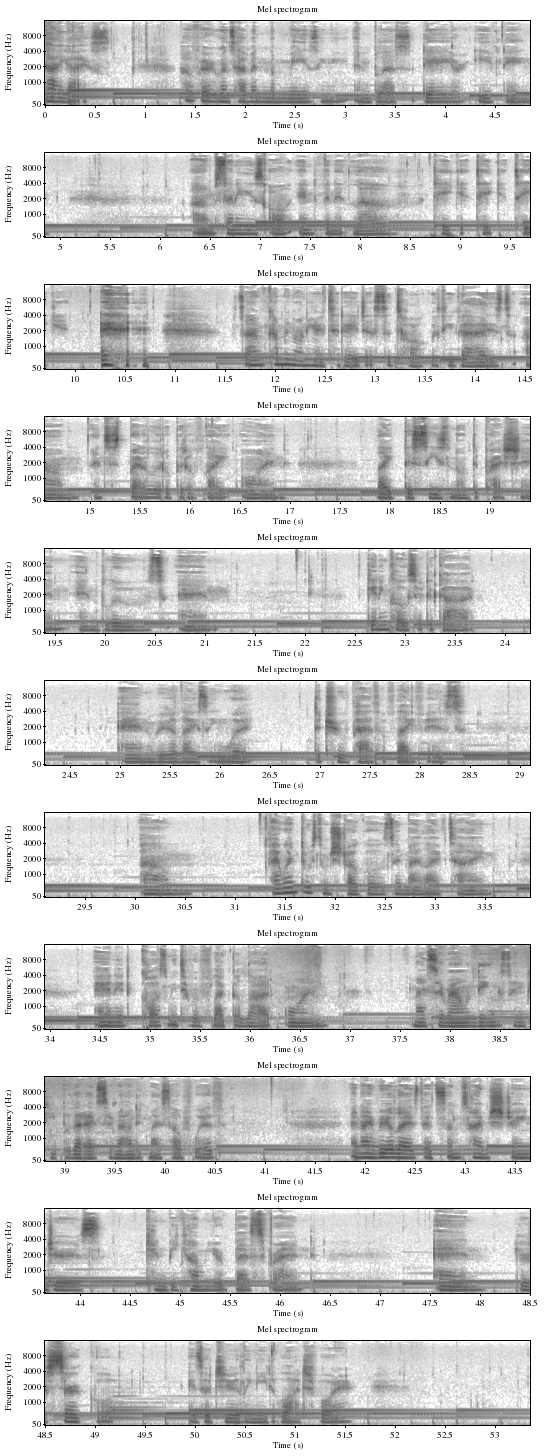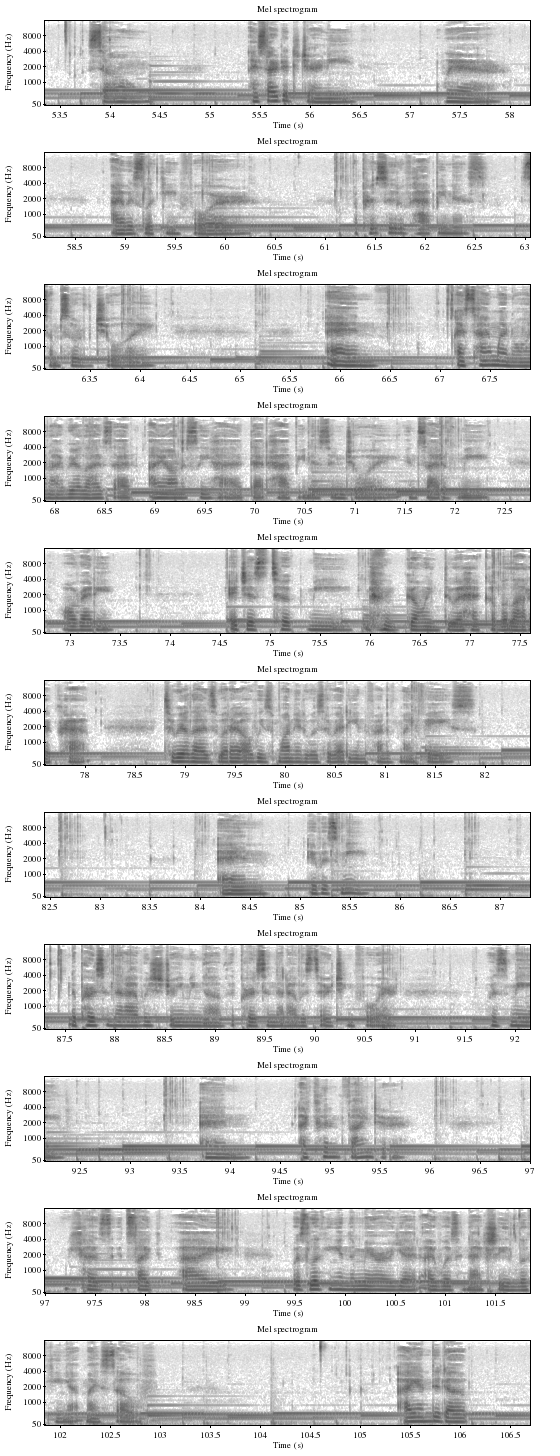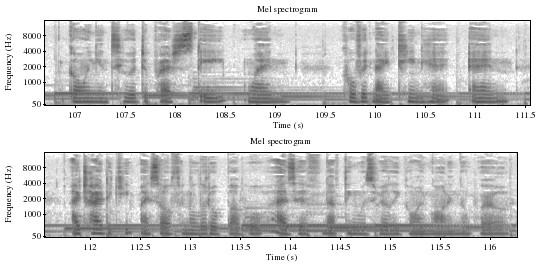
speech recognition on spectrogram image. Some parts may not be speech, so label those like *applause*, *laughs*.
Hi, guys. Hope everyone's having an amazing and blessed day or evening. I'm sending you all infinite love. Take it, take it, take it. *laughs* so, I'm coming on here today just to talk with you guys um, and to spread a little bit of light on like the seasonal depression and blues and getting closer to God and realizing what the true path of life is. Um, I went through some struggles in my lifetime, and it caused me to reflect a lot on my surroundings and people that I surrounded myself with. And I realized that sometimes strangers can become your best friend, and your circle is what you really need to watch for. So, I started a journey where I was looking for a pursuit of happiness, some sort of joy. And as time went on, I realized that I honestly had that happiness and joy inside of me already. It just took me *laughs* going through a heck of a lot of crap to realize what I always wanted was already in front of my face. And it was me. The person that I was dreaming of, the person that I was searching for, was me. And I couldn't find her because it's like I was looking in the mirror, yet I wasn't actually looking at myself. I ended up going into a depressed state when COVID 19 hit, and I tried to keep myself in a little bubble as if nothing was really going on in the world.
